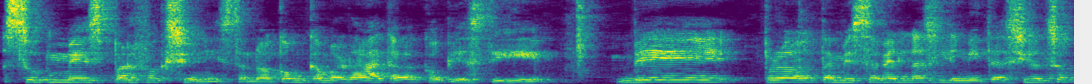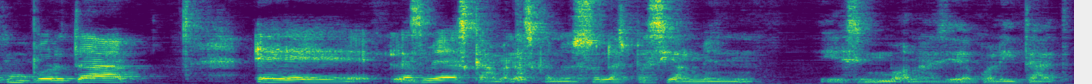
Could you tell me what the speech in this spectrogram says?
sóc més perfeccionista, no? com que m'agrada que la còpia estigui bé, però també sabent les limitacions que comporta eh, les meves càmeres, que no són especialment, diguéssim, bones i de qualitat.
